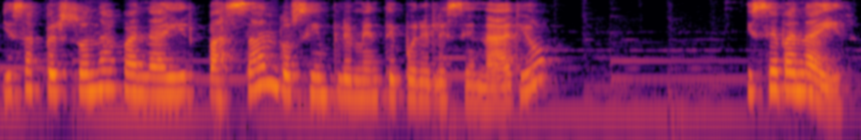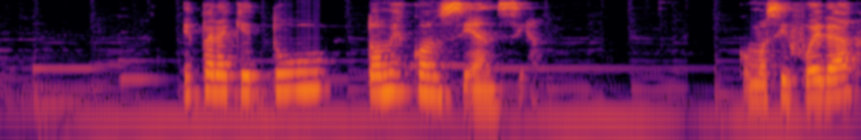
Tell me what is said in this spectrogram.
Y esas personas van a ir pasando simplemente por el escenario y se van a ir. Es para que tú tomes conciencia, como si fuera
